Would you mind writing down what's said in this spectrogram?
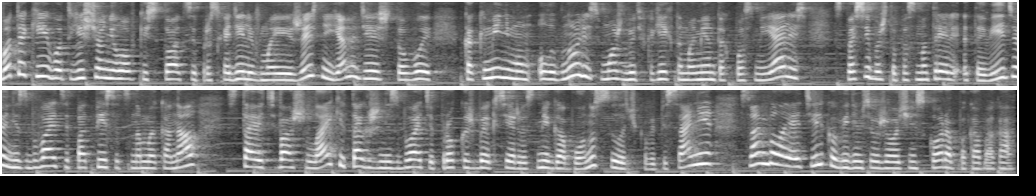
Вот такие вот еще неловкие ситуации происходили в моей жизни. Я надеюсь, что вы как минимум улыбнулись, может быть в каких-то моментах посмеялись. Спасибо, что посмотрели это видео. Не забывайте подписываться на мой канал, ставить ваши лайки. Также не забывайте про кэшбэк-сервис Мегабонус, ссылочка в описании. С вами была я, Тилька. Увидимся уже очень скоро. Пока-пока.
